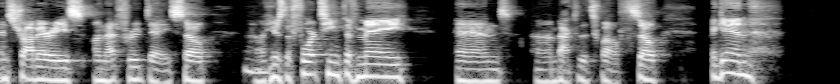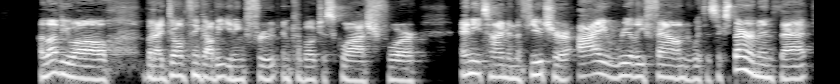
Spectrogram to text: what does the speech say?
and strawberries on that fruit day. So uh, mm-hmm. here's the 14th of May and um, back to the 12th. So again, I love you all, but I don't think I'll be eating fruit and kabocha squash for any time in the future. I really found with this experiment that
